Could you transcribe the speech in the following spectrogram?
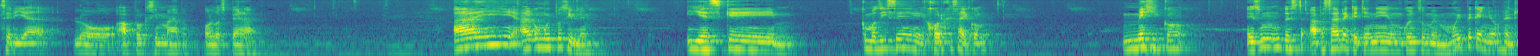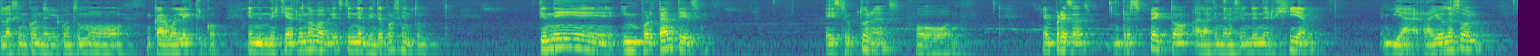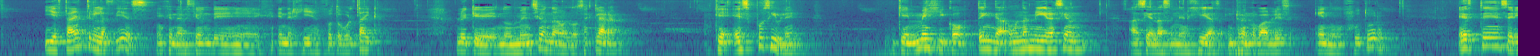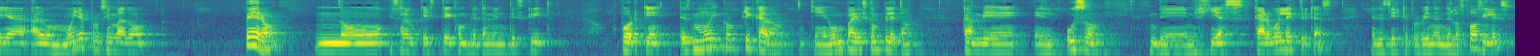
sería lo aproximado o lo esperado. Hay algo muy posible. Y es que, como dice Jorge Saico, México es un, a pesar de que tiene un consumo muy pequeño en relación con el consumo carboeléctrico en energías renovables, tiene el 20%, tiene importantes estructuras o empresas respecto a la generación de energía vía rayos de sol y está entre las 10 en generación de energía fotovoltaica, lo que nos menciona o nos aclara que es posible que México tenga una migración hacia las energías renovables en un futuro. Este sería algo muy aproximado pero no es algo que esté completamente escrito, porque es muy complicado que un país completo cambie el uso de energías carboeléctricas, es decir, que provienen de los fósiles,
